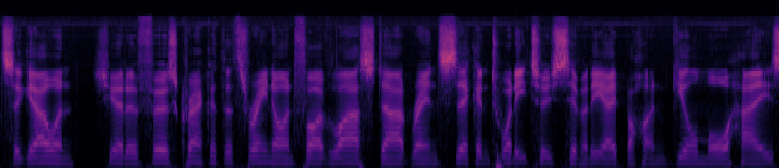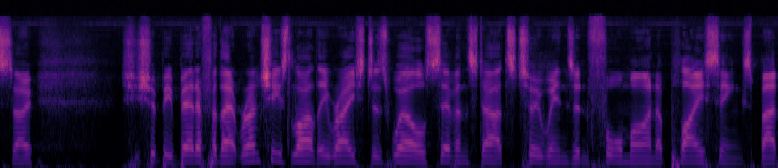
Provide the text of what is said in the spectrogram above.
months ago, and she had her first crack at the 395 last start, ran second, 22.78 behind Gilmore Hayes. So she should be better for that run. She's lightly raced as well. Seven starts, two wins, and four minor placings. But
